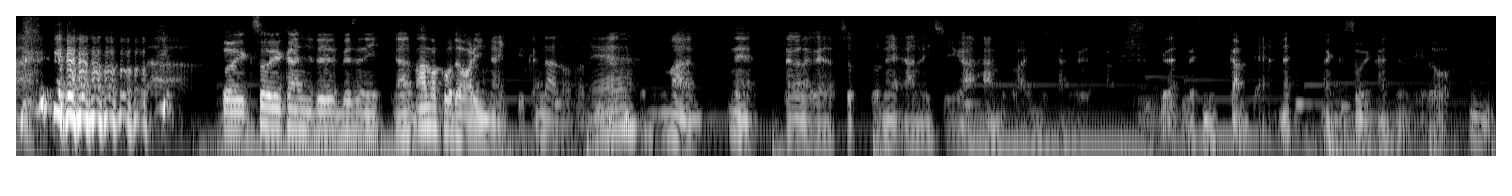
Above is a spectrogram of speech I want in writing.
はい。あ そういうそういう感じで別にああんまこだわりないっていうか。あなるほどね。まあね、たかだかちょっとね、あの1時間半とか2時間ぐらいとかぐらいだと別にいっかみたいなね、なんかそういう感じなんだけど、うん。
